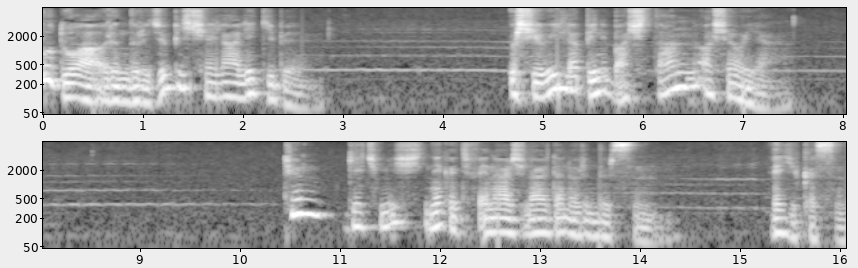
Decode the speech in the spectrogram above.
Bu dua arındırıcı bir şelale gibi. Işığıyla beni baştan aşağıya tüm geçmiş negatif enerjilerden arındırsın ve yıkasın.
